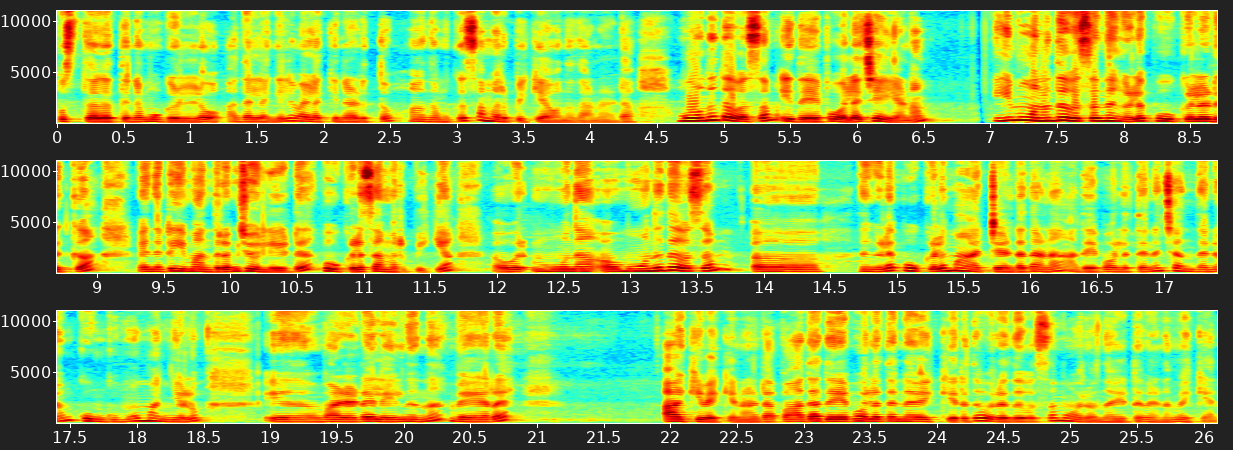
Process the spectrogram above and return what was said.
പുസ്തകത്തിന് മുകളിലോ അതല്ലെങ്കിൽ വിളക്കിനടുത്തോ നമുക്ക് സമർപ്പിക്കാവുന്നതാണ് കേട്ടോ. മൂന്ന് ദിവസം ഇതേപോലെ ചെയ്യണം. ഈ മൂന്ന് ദിവസം നിങ്ങൾ പൂക്കൾ എടുക്കുക. എന്നിട്ട് ഈ മന്ത്രം ചൊല്ലിയിട്ട് പൂക്കൾ സമർപ്പിക്കുക. മൂന്ന് മൂന്ന് ദിവസം നിങ്ങൾ പൂക്കൾ മാറ്റേണ്ടതാണ്. അതേപോലെ തന്നെ ചന്ദനവും കുങ്കുമവും മഞ്ഞളും വാഴയുടെ ഇലയിൽ നിന്ന് വേറെ ആക്കി വെക്കണം കേട്ടോ. അപ്പോൾ അത് അതേപോലെ തന്നെ വെക്കരുത്. ഓരോ ദിവസം ഓരോന്നായിട്ട് വേണം വെക്കാൻ.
